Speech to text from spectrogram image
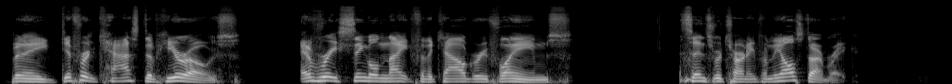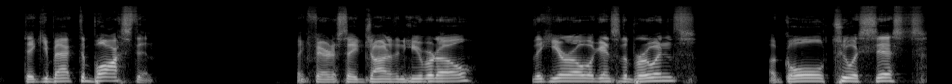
It's been a different cast of heroes every single night for the Calgary Flames since returning from the All Star break. Take you back to Boston. I think fair to say Jonathan Huberdeau, the hero against the Bruins, a goal, two assists,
